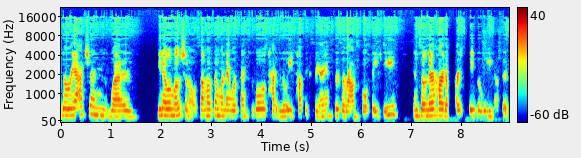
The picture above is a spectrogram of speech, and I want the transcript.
the reaction was, you know, emotional. Some of them, when they were principals, had really tough experiences around school safety. And so in their heart of hearts, they believe that this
